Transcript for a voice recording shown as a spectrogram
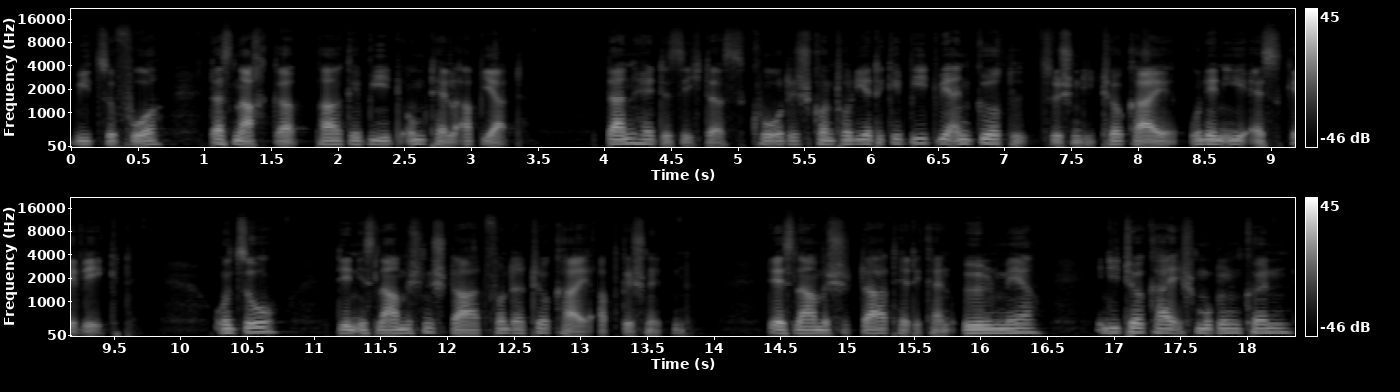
wie zuvor das Nachbargebiet um Tel Abyad. Dann hätte sich das kurdisch kontrollierte Gebiet wie ein Gürtel zwischen die Türkei und den IS gelegt und so den Islamischen Staat von der Türkei abgeschnitten. Der Islamische Staat hätte kein Öl mehr in die Türkei schmuggeln können,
